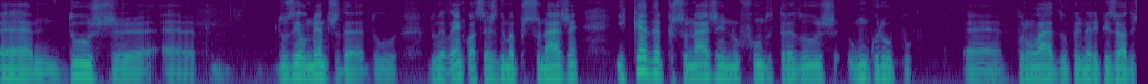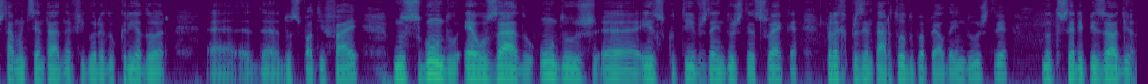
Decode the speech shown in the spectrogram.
um dos. Uh, dos elementos da, do, do elenco, ou seja, de uma personagem, e cada personagem, no fundo, traduz um grupo. Uh, por um lado, o primeiro episódio está muito centrado na figura do criador uh, da, do Spotify. No segundo, é usado um dos uh, executivos da indústria sueca para representar todo o papel da indústria. No terceiro episódio,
